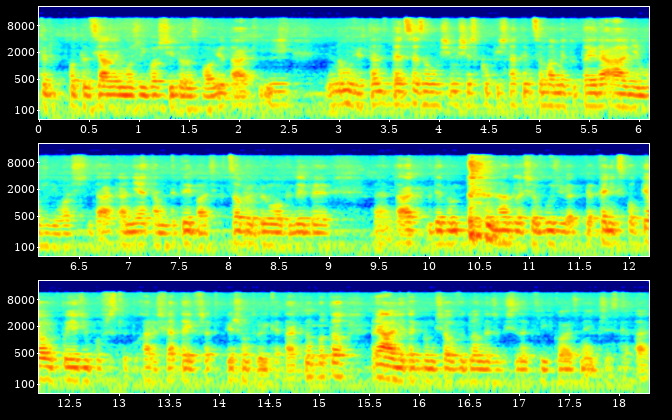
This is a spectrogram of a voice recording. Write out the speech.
te- potencjalnej możliwości do rozwoju, tak? I no mówię, ten, ten sezon musimy się skupić na tym, co mamy tutaj realnie możliwości, tak? A nie tam gdybać, co by było, gdyby, e, tak? Gdybym nagle się obudził jak Feniks Popioł, pojeździł po wszystkie Puchary Świata i wszedł w pierwszą trójkę, tak? No bo to realnie tak by musiało wyglądać, żeby się zakwalifikować na Igrzyska, tak?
